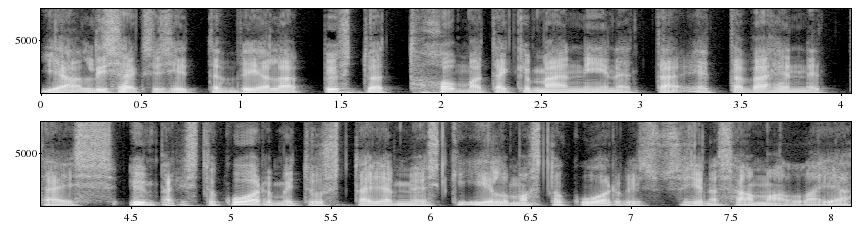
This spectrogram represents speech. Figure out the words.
Ja lisäksi sitten vielä pystyä homma tekemään niin, että, että vähennettäisiin ympäristökuormitusta ja myöskin ilmastokuormitusta siinä samalla. Ja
